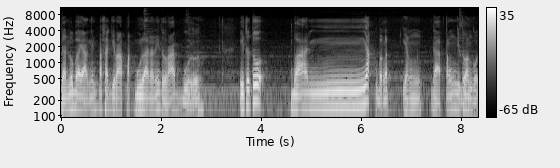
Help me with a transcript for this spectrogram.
dan lu bayangin pas lagi rapat bulanan itu rabul itu tuh banyak banget yang datang gitu anggot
